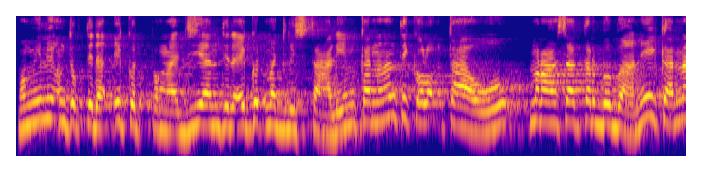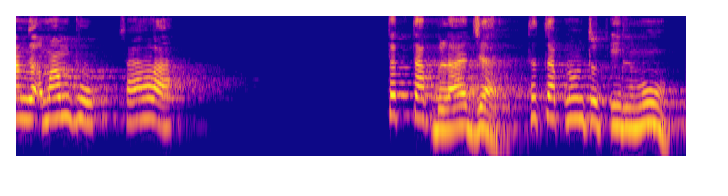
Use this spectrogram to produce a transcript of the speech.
memilih untuk tidak ikut pengajian, tidak ikut majelis ta'lim karena nanti kalau tahu merasa terbebani karena nggak mampu. Salah. Tetap belajar, tetap nuntut ilmu.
